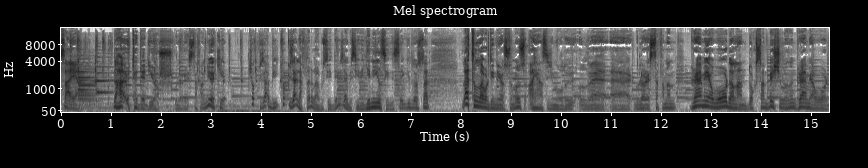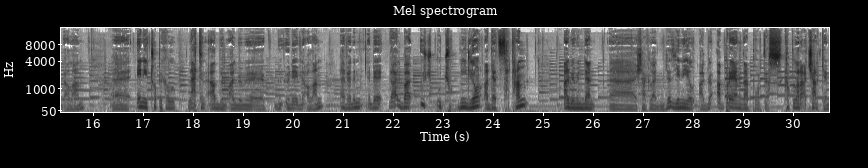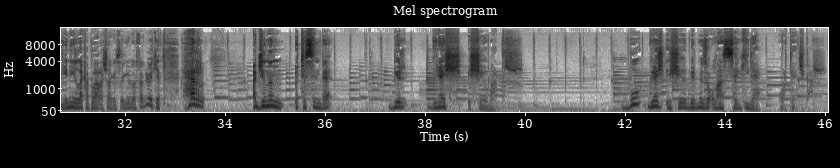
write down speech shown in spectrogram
Masaya. Daha ötede diyor Gloria Estefan. Diyor ki çok güzel bir çok güzel lafları var bu CD'de. Güzel bir CD. Yeni yıl CD'si sevgili dostlar. Latin Lover dinliyorsunuz. Ayhan Sicimoğlu ve e, Gloria Estefan'ın Grammy Award alan 95 yılının Grammy Award alan e, en Tropical Latin albüm albümü e, ödevini alan efendim ve galiba 3,5 milyon adet satan albümünden e, şarkılar dinleyeceğiz. Yeni yıl albümü Abrienda Portas. Kapıları açarken, yeni yıla kapılar açarken sevgili dostlar diyor ki her acının ötesinde bir güneş ışığı vardır. Bu güneş ışığı birbirimize olan sevgiyle ortaya çıkar.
